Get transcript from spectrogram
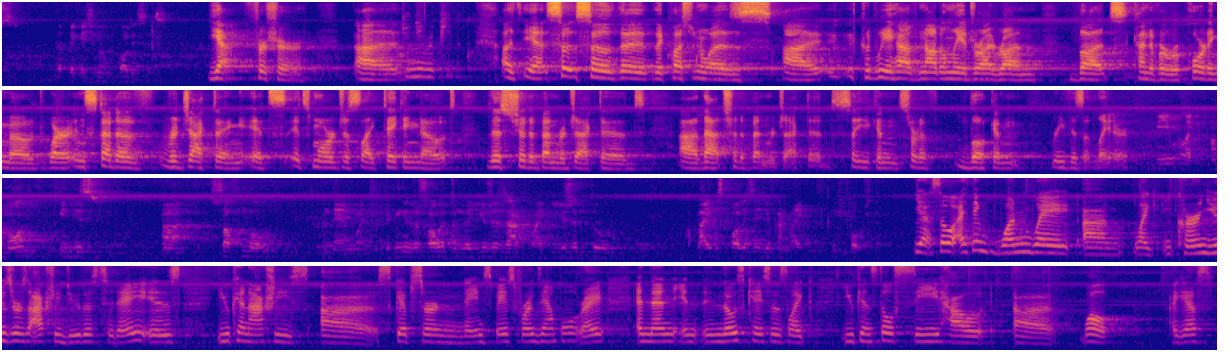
the application of policies. Yeah, for sure. Uh, Can you repeat the question? Uh, Yeah, so, so the, the question was, uh, could we have not only a dry run, but kind of a reporting mode where instead of rejecting, it's, it's more just like taking note, this should have been rejected, uh, that should have been rejected, so you can sort of look and revisit later. Be like a month in this uh, soft mode, and then when the thing is resolved and the users are like use it to apply this policy, you can like enforce it. Yeah, so I think one way, um, like current users actually do this today is you can actually uh, skip certain namespace, for example, right? And then in, in those cases, like you can still see how, uh, well, I guess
